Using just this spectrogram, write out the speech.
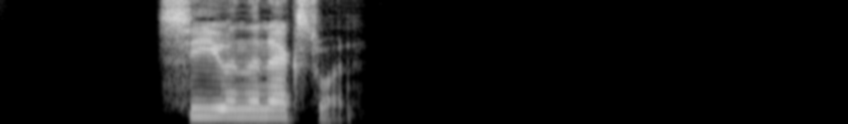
See you in the next one.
